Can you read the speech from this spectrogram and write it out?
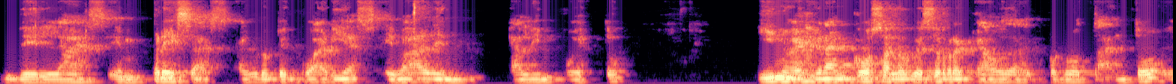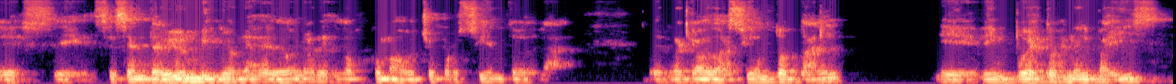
de las empresas agropecuarias evaden al impuesto y no es gran cosa lo que se recauda, por lo tanto, es eh, 61 millones de dólares, 2,8% de la recaudación total eh, de impuestos en el país.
